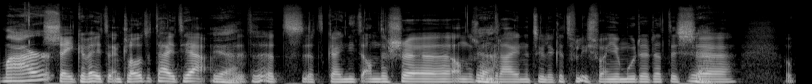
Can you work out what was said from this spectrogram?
maar... Zeker weten, een klote tijd, ja. Ja. Dat, dat, dat kan je niet anders, eh anders Ja. omdraaien natuurlijk. Het verlies van je moeder, dat is, Ja. op,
